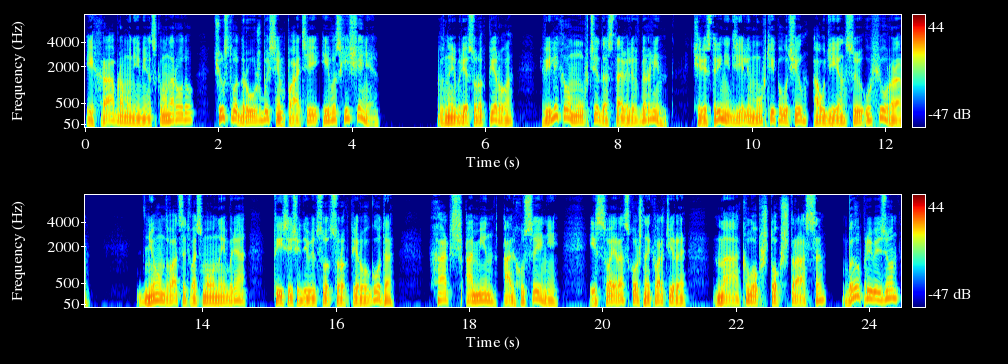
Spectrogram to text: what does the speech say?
и храброму немецкому народу чувство дружбы, симпатии и восхищения». В ноябре 41-го великого муфтия доставили в Берлин. Через три недели муфтий получил аудиенцию у фюрера. Днем 28 ноября 1941 года Хадж Амин Аль-Хусейни из своей роскошной квартиры на Клопштокштрассе был привезен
